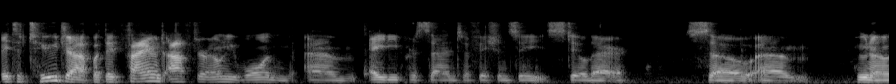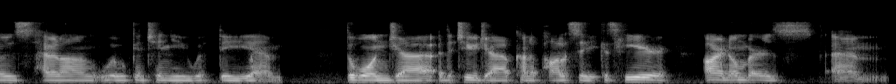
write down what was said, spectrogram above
it's a two jab, but they found after only one, um, 80% efficiency still there. So um, who knows how long we'll continue with the um, the one jab, the two jab kind of policy? Because here our numbers um,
